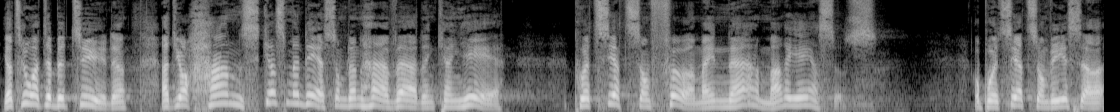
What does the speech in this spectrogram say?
Jag tror att det betyder att jag handskas med det som den här världen kan ge på ett sätt som för mig närmare Jesus. Och på ett sätt som visar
